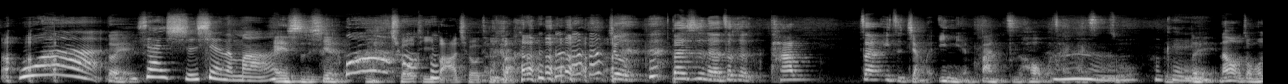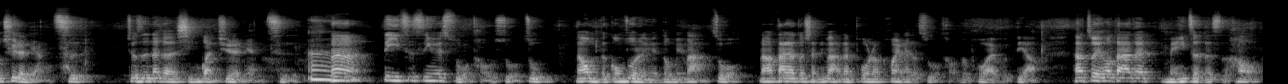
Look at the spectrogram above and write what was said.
哇，对现在实现了吗？哎，实现了。求提拔，求提拔。就但是呢，这个他这样一直讲了一年半之后，我才开始做。嗯 OK，，对，然后我总共去了两次，就是那个行管去了两次。嗯那第一次是因为锁头锁住，然后我们的工作人员都没办法做，然后大家都想尽办法在破坏那个锁头，都破坏不掉。那最后大家在没辙的时候，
